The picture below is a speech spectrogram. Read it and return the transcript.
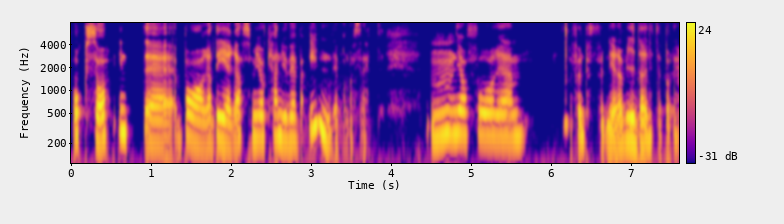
också, inte bara deras, men jag kan ju väva in det på något sätt. Mm, jag får eh, får fundera vidare lite på det.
